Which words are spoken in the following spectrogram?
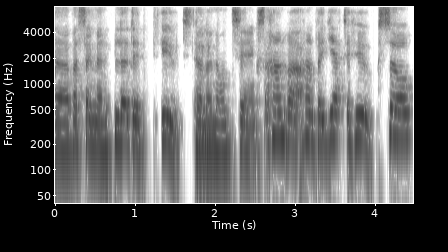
uh, vad säger man, blödde ut mm. eller någonting. Så han var, han var jättesjuk. Så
